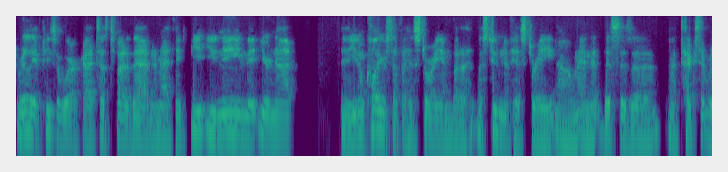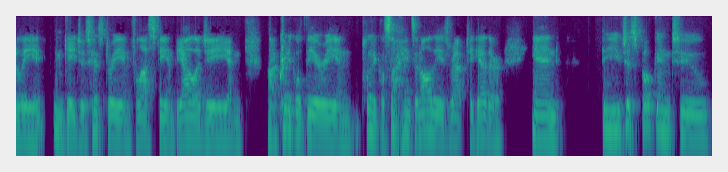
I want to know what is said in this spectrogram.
really a piece of work. I testify to that. And I think you, you name that you're not, you don't call yourself a historian, but a, a student of history. Um, and that this is a, a, text that really engages history and philosophy and theology and uh, critical theory and political science and all these wrapped together. And you've just spoken to,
